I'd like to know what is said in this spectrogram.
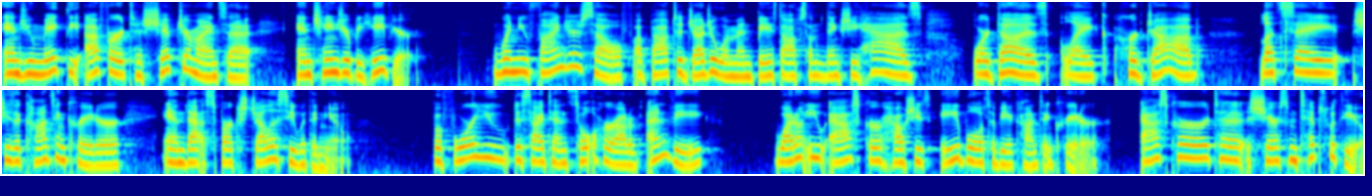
and you make the effort to shift your mindset and change your behavior when you find yourself about to judge a woman based off something she has or does, like her job, let's say she's a content creator and that sparks jealousy within you. Before you decide to insult her out of envy, why don't you ask her how she's able to be a content creator? Ask her to share some tips with you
